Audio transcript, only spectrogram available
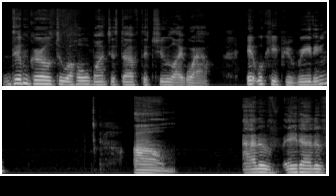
them girls do a whole bunch of stuff that you like, wow. It will keep you reading. Um, out of eight out of,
